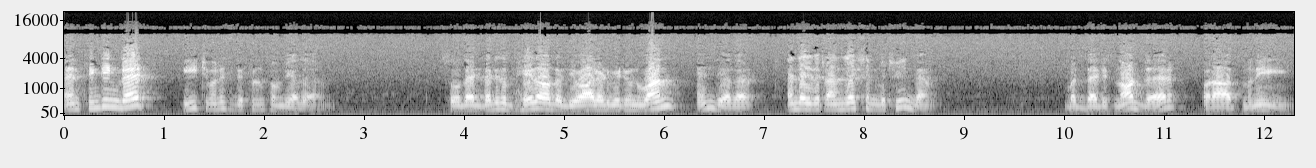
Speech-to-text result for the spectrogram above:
and thinking that each one is different from the other. So that that is a bheda, or the duality between one and the other, and there is a transaction between them. But that is not there paratmani.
